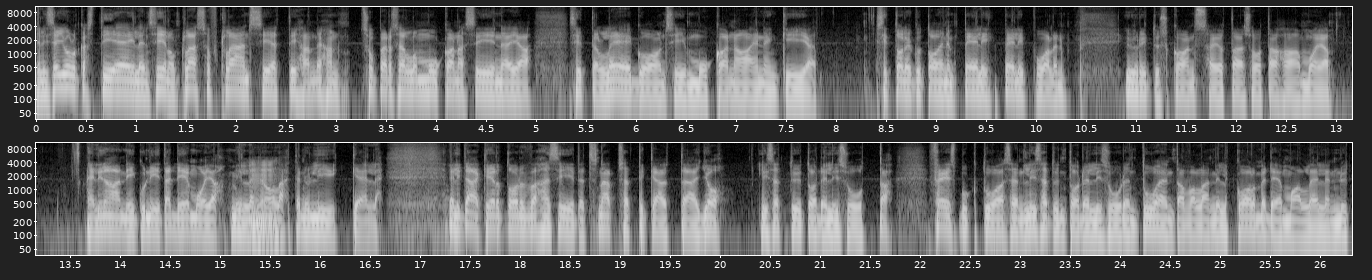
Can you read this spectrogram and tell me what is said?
Eli se julkaistiin eilen, siinä on Clash of Clans, että ihan, ihan Supercell on mukana siinä, ja sitten Lego on siinä mukana ainakin, ja sitten oli joku toinen peli, pelipuolen yritys kanssa, jotain sotahahmoja, Eli nämä on niin kuin niitä demoja, millä mm. ne on lähtenyt liikkeelle. Eli tämä kertoo nyt vähän siitä, että Snapchat käyttää jo lisättyä todellisuutta. Facebook tuo sen lisätyn todellisuuden tuen tavallaan niille 3D-malleille nyt.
